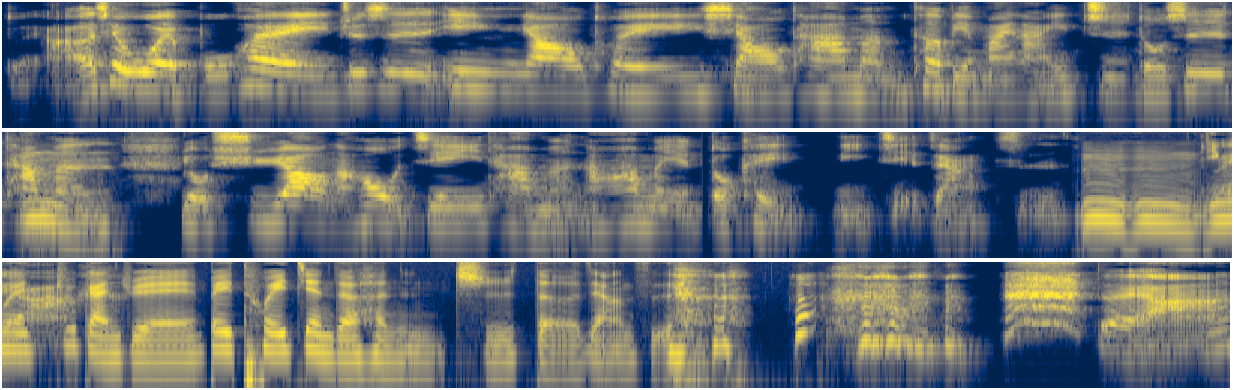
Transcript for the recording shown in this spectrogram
对啊，而且我也不会就是硬要推销他们特别买哪一支，都是他们有需要，嗯、然后我建议他们，然后他们也都可以理解这样子。嗯嗯，因为就感觉被推荐的很值得这样子。对啊，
